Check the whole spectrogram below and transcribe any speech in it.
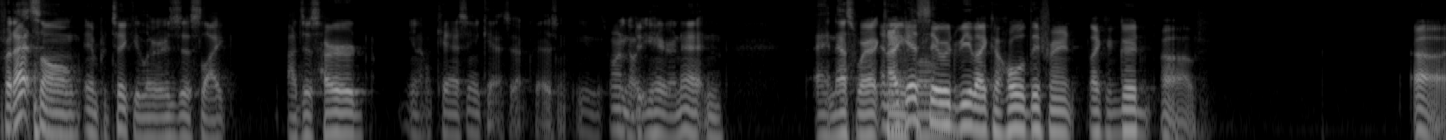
for that song in particular, it's just like I just heard, you know, cash in, cash out, cash in. You, you know, you hearing that and and that's where it and I guess from. it would be like a whole different, like a good, uh, uh,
